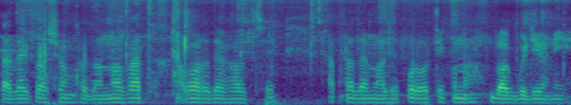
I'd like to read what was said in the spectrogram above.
তাদেরকে অসংখ্য ধন্যবাদ। আবারও দেখা হচ্ছে আপনাদের মাঝে পরবর্তী কোনো ব্লগ ভিডিও নিয়ে।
